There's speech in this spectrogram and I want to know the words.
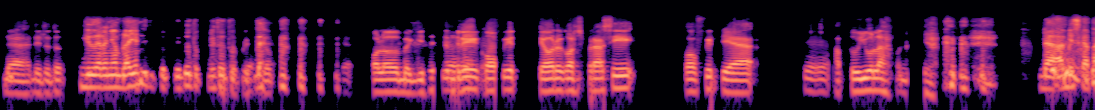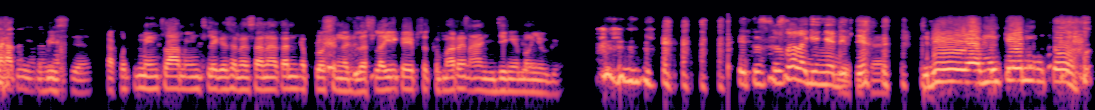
Dah ditutup. Gilirannya Brian ditutup, ditutup, ditutup. Ditutup. Ya, Kalau bagi saya Ya, sendiri ya, ya. COVID, teori konspirasi, COVID ya Ya, ya. up to you lah. Udah, ya, Udah habis kata-katanya. Ya. habis ya. Takut mencela mencela ke sana-sana kan nyeplos nggak jelas lagi kayak episode kemarin anjing emang juga. Itu susah lagi ngeditnya. Iya, Jadi ya mungkin untuk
